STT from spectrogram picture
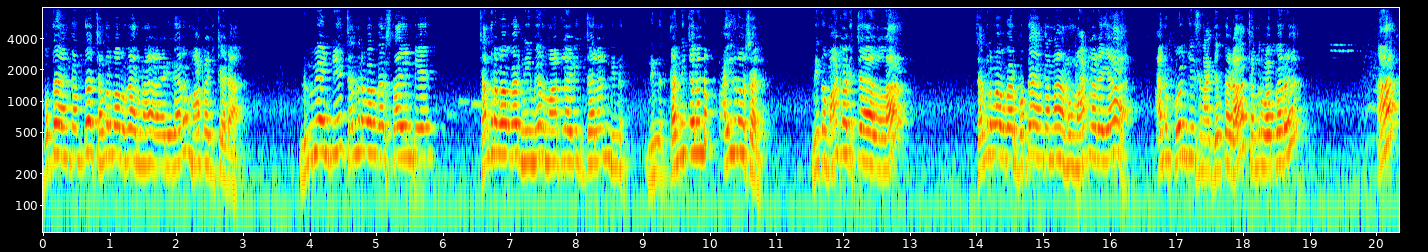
బుద్ధయంకంతో చంద్రబాబు గారు నాయుడు గారు మాట్లాడిచ్చాడా? నువ్వేంటి? చంద్రబాబు గారి స్థాయి ఏంటి? చంద్రబాబు గారు నీ మీద మాట్లాడించాలని నిన్ను నిన్ను తన్నించాలంటే ఐదు నిమిషాలు. నీతో మాట్లాడించాలా చంద్రబాబు గారు బుద్ధ కన్నా నువ్వు మాట్లాడయ్యా అని ఫోన్ చేసి నాకు చెప్తాడా చంద్రబాబు గారు? ఆ?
